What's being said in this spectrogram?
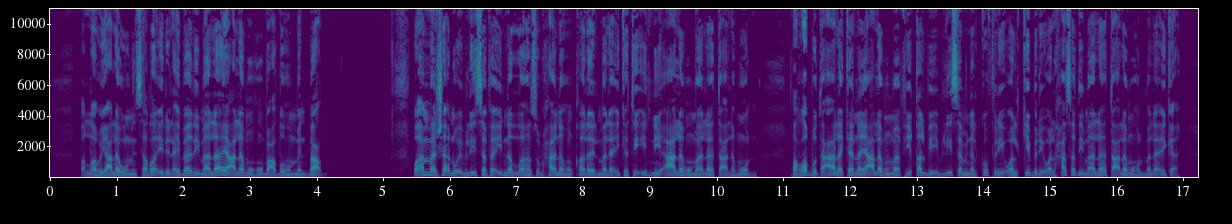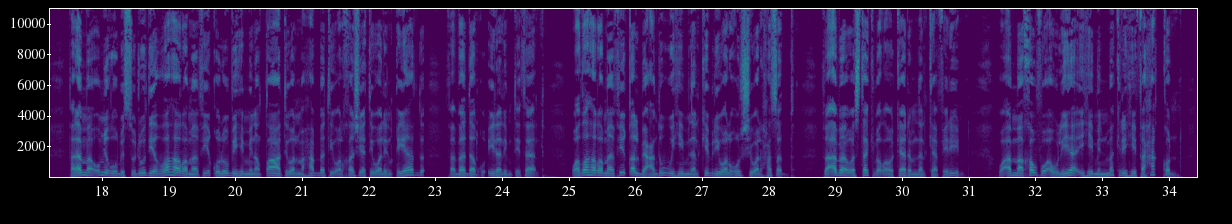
والله يعلم من سرائر العباد ما لا يعلمه بعضهم من بعض. وأما شأن إبليس فإن الله سبحانه قال للملائكة إني أعلم ما لا تعلمون. فالرب تعالى كان يعلم ما في قلب إبليس من الكفر والكبر والحسد ما لا تعلمه الملائكة. فلما أمروا بالسجود ظهر ما في قلوبهم من الطاعة والمحبة والخشية والانقياد فبدروا إلى الامتثال. وظهر ما في قلب عدوه من الكبر والغش والحسد. فأبى واستكبر وكان من الكافرين. وأما خوف أوليائه من مكره فحق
